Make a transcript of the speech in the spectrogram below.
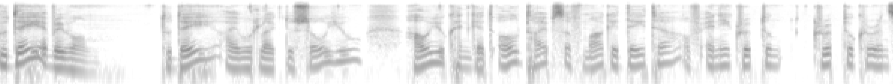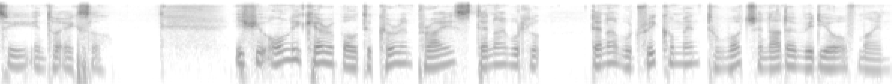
Good day everyone. Today I would like to show you how you can get all types of market data of any crypto cryptocurrency into Excel. If you only care about the current price, then I would then I would recommend to watch another video of mine.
